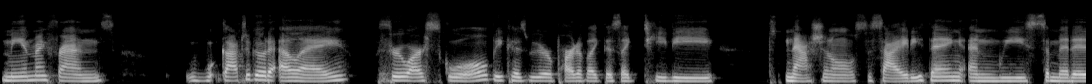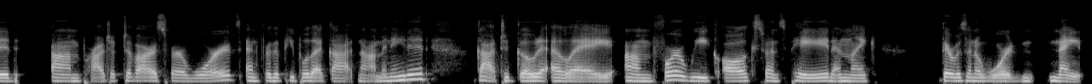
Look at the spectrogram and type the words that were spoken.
me and my friends w- got to go to LA through our school because we were part of like this like TV national society thing and we submitted um, project of ours for awards and for the people that got nominated got to go to LA um, for a week all expense paid and like there was an award night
